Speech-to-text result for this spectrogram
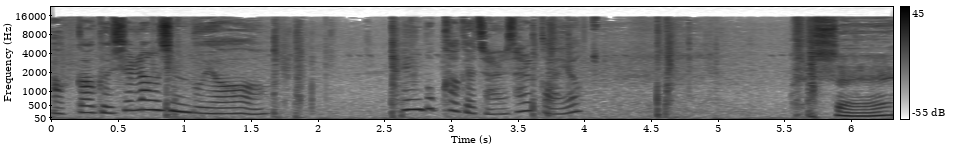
아까 그 신랑 신부요. 행복하게 잘 살까요? 글쎄,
